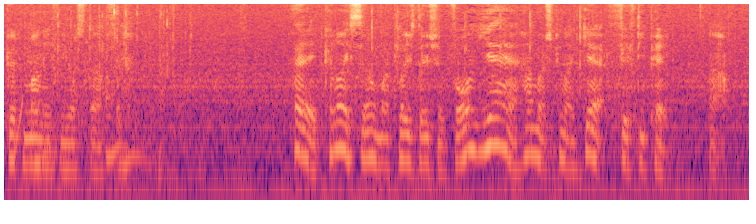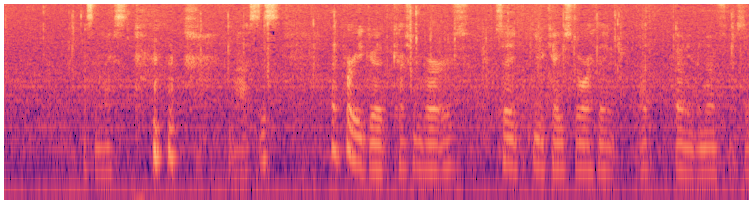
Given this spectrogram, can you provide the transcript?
good money for your stuff. hey, can I sell my PlayStation 4? Yeah, how much can I get? 50p. Oh, ah, that's nice. nice. This, they're pretty good cash converters. It's a UK store, I think. I don't even know if it's a.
